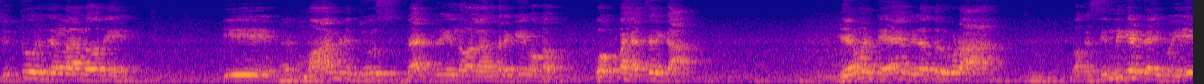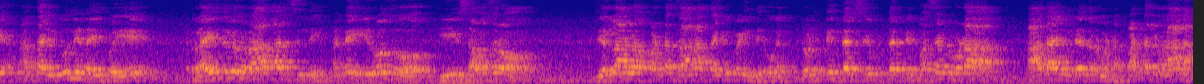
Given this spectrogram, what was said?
చిత్తూరు జిల్లాలోని ఈ మామిడి జ్యూస్ ఫ్యాక్టరీల వాళ్ళందరికీ ఒక గొప్ప హెచ్చరిక. ఏమంటే వీళ్ళందరూ కూడా ఒక సిండికేట్ అయిపోయి అంతా యూనియన్ అయిపోయి రైతులకు రావాల్సింది. అంటే ఈరోజు ఈ సంవత్సరం జిల్లాలో పంట చాలా తగ్గిపోయింది. ఒక ట్వంటీ థర్టీ థర్టీ పర్సెంట్ కూడా ఆదాయం లేదనమాట పంటలు రాలా.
